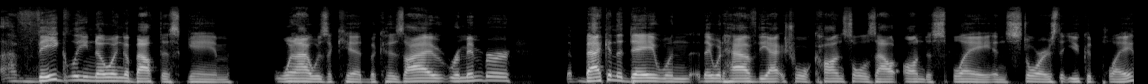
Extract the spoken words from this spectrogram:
uh, vaguely knowing about this game when I was a kid because I remember back in the day when they would have the actual consoles out on display in stores that you could play.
